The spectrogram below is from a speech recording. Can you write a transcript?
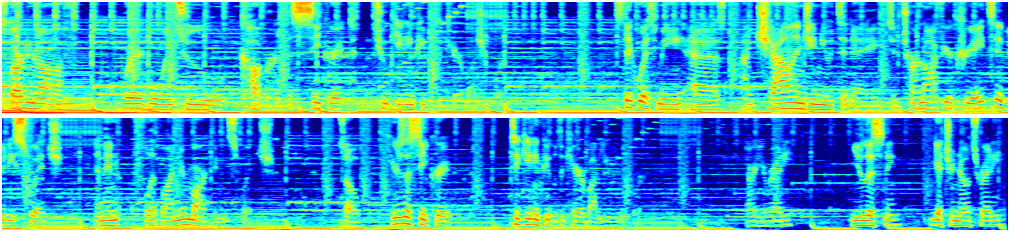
Starting off, we're going to cover the secret to getting people to care about your work. Stick with me as I'm challenging you today to turn off your creativity switch and then flip on your marketing switch. So, here's a secret to getting people to care about you and your work. Are you ready? You listening? get your notes ready?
